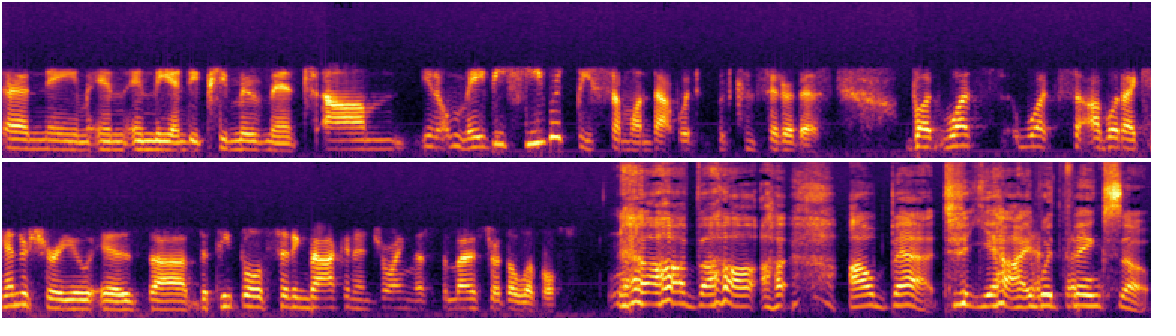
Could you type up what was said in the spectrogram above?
uh, name in, in the NDP movement. Um, you know, maybe he would be someone that would, would consider this. But what's what's uh, what I can assure you is uh, the people sitting back and enjoying this the most are the liberals. I'll, I'll bet. Yeah, I would think so.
